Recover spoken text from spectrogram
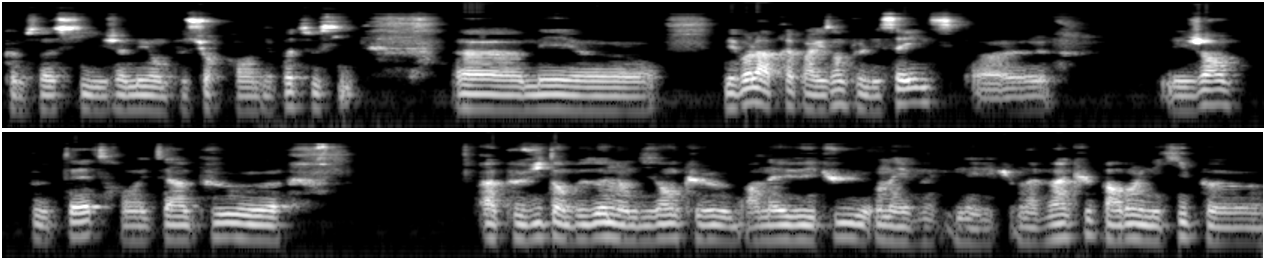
Comme ça si jamais on peut surprendre y pas de souci. Mais mais voilà après par exemple les Saints les gens peut-être ont été un peu un peu vite en besogne en disant que bah, on avait vécu, on avait, vécu, on a vaincu pardon une équipe euh,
